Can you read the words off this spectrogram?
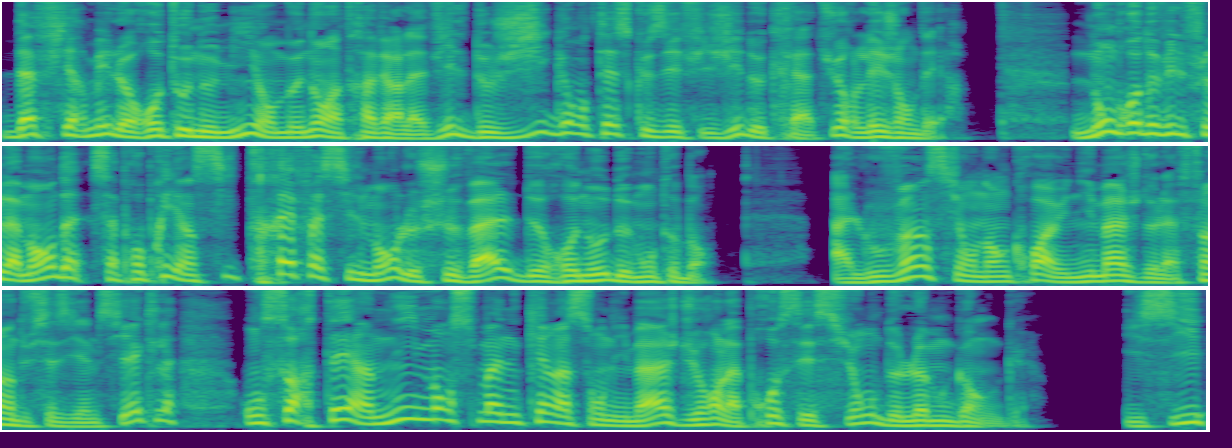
d'affirmer leur autonomie en menant à travers la ville de gigantesques effigies de créatures légendaires. Nombre de villes flamandes s'approprient ainsi très facilement le cheval de Renaud de Montauban. À Louvain, si on en croit une image de la fin du XVIe siècle, on sortait un immense mannequin à son image durant la procession de l'homme gang. Ici,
